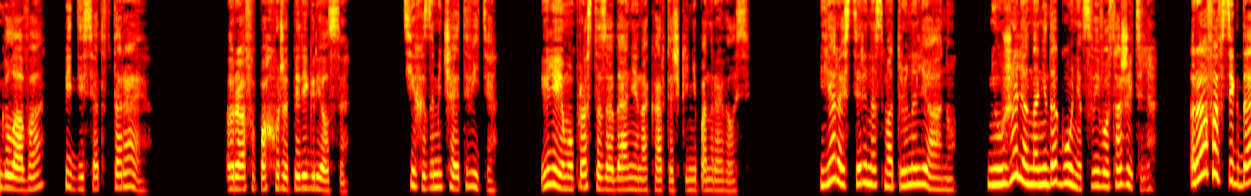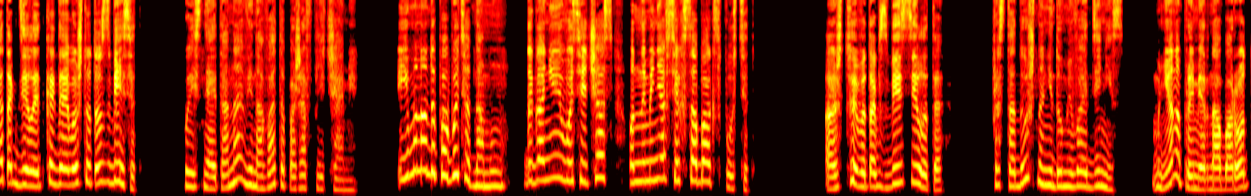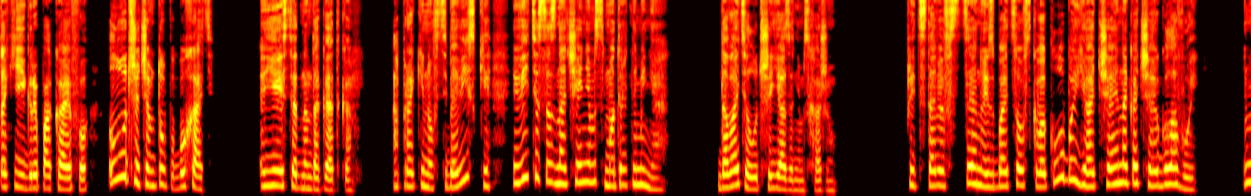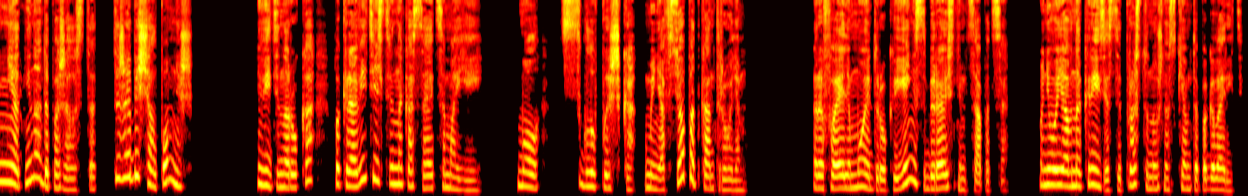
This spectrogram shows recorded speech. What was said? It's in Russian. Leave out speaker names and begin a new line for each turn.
Глава 52. Рафа, похоже, перегрелся. Тихо замечает Витя. Или ему просто задание на карточке не понравилось. Я растерянно смотрю на Лиану. Неужели она не догонит своего сожителя? «Рафа всегда так делает, когда его что-то взбесит», поясняет она, виновато пожав плечами. «Ему надо побыть одному. Догоню его сейчас, он на меня всех собак спустит». «А что его так взбесило-то?» Простодушно недоумевает Денис. Мне, например, наоборот, такие игры по кайфу. Лучше, чем тупо бухать. Есть одна догадка. Опрокинув в себя виски, Витя со значением смотрит на меня. Давайте лучше я за ним схожу. Представив сцену из бойцовского клуба, я отчаянно качаю головой. «Нет, не надо, пожалуйста. Ты же обещал, помнишь?» Витина рука покровительственно касается моей. Мол, с глупышка, у меня все под контролем. Рафаэль мой друг, и я не собираюсь с ним цапаться. У него явно кризис, и просто нужно с кем-то поговорить.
